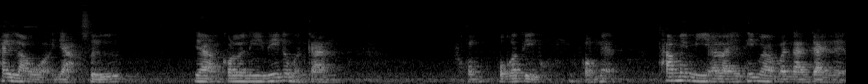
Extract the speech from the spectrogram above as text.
ให้เราอยากซื้อ อย่างกรณีนี้ก็เหมือนกัน ผมปกติผมเนี่ย ถ้าไม่มีอะไรที่มาบันดาลใจเลย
